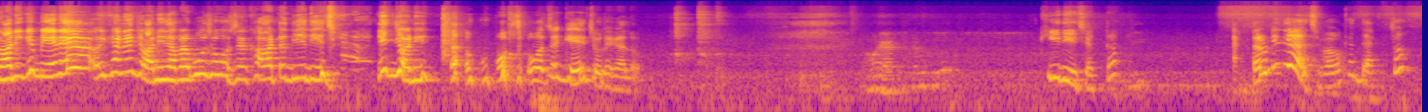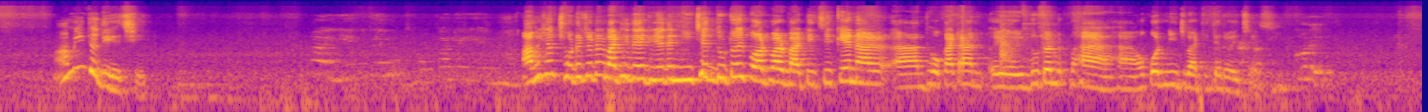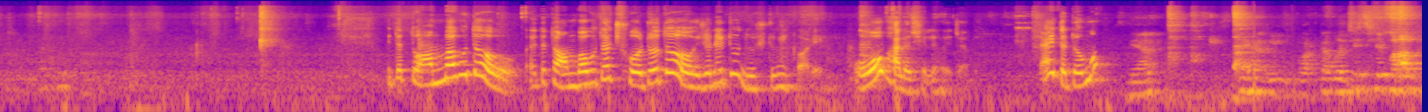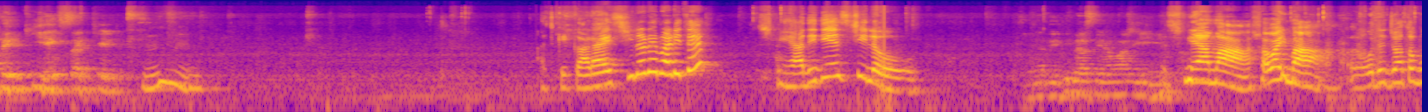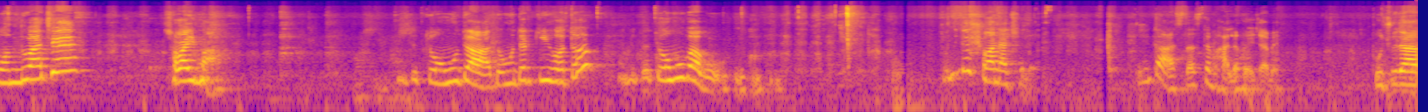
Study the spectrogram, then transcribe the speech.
জনিকে মেরে ওইখানে জনি আমরা বসে বসে খাবারটা দিয়ে দিয়েছে। জনি বসে বসে খেয়ে চলে গেল? কি দিয়েছে একটা? একটা রুটি দেওয়া আছে, বাবাকে দেখ তো। আমি তো দিয়েছি। আমি সব ছোট ছোট বাটি দেখি, যদি নিচের দুটোই পরপর বাটি চিকেন আর ধোকাটা, ওই দুটো হ্যাঁ হ্যাঁ ওপর নিচ বাটিতে রয়েছে। এটা তমবাবু তো এটা টমবাবুটা ছোট তো ওই জন্য একটু দুষ্টুমি করে। ও ভালো ছেলে হয়ে যাবে। তাই তো টমু? আজকে কারা এসেছিল রে বাড়িতে? স্নেহা দিদি এসেছিল। স্নেহা মা সবাই মা। ওদের যত বন্ধু আছে সবাই মা। কিন্তু তমুটা তমুদের কি হতো? আমি তো তমু বাবু তুমি তো সোনা ছেলে। তুমি তো আস্তে আস্তে ভালো হয়ে যাবে। পুচুদা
